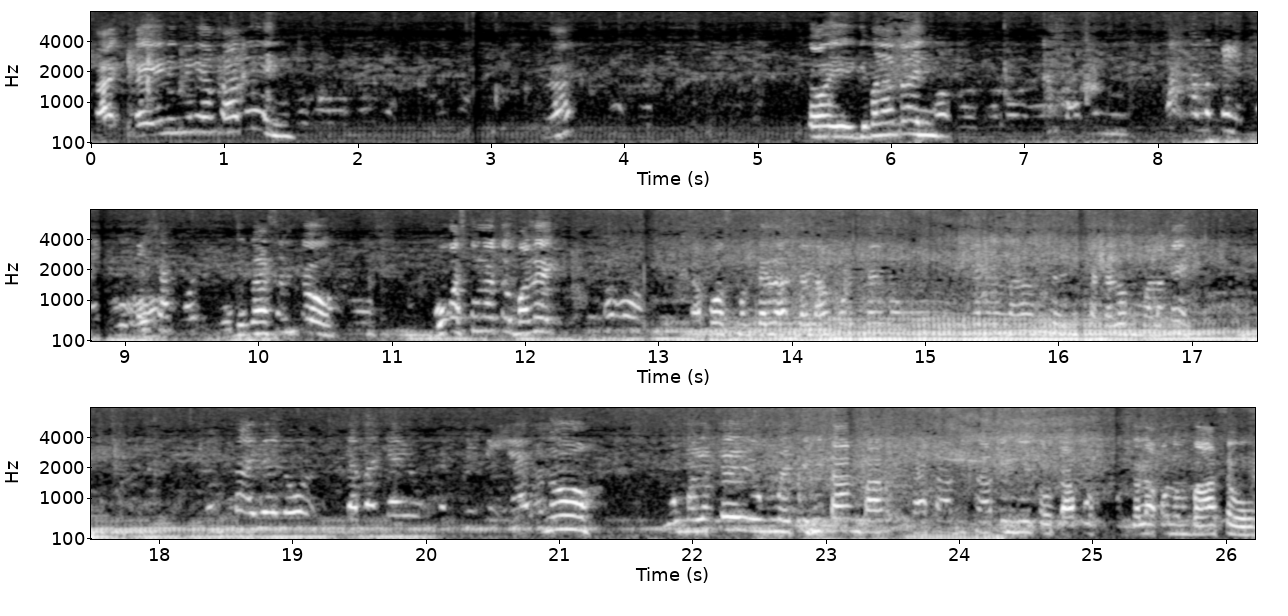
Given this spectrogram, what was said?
Ay, kainin nyo na yung? Ito, eh, giba natin. Oo. Bubugasan to. Bukas ko na to, balik. Tapos magdala, dala ko rin kayo ng dala na sa galon malaki. Ano? Yung malaki, yung may pihitan, ba, sasabit natin dito. Tapos pagdala ko ng baso,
